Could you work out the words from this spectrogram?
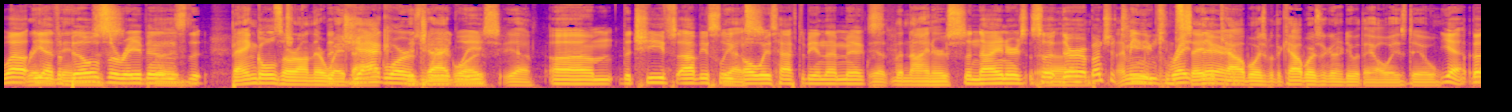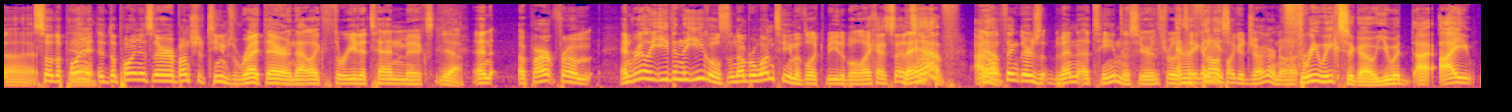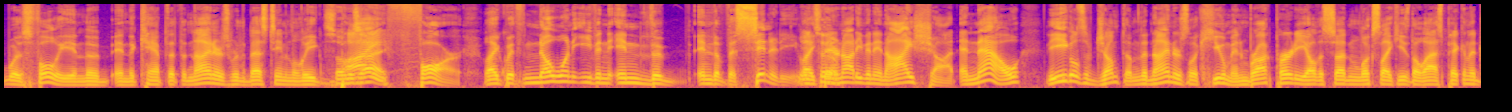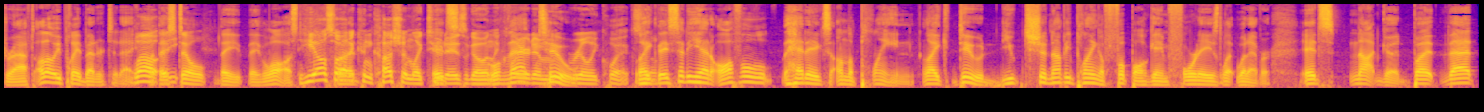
Well, yeah, the Bills, the Ravens, Ravens, the, bengals are on their the way Jaguars, back the jaguars yeah um, the Chiefs. Obviously, Yes. always have to be in that mix. yeah the niners The Niners. So there are a Um, bunch of I teams mean, you can right say there. the Cowboys, but the Cowboys are going to do what they always do. Yeah, but Uh, so the point the point is there are a bunch of teams right there in that like three to ten mix. Yeah, And apart from and really even the Eagles, the number one team, have looked beatable. Like I said, they so have. I Yeah. don't think there's been a team this year that's really And taken off is, like a juggernaut. Three weeks ago, you would I, I was fully in the in the camp that the Niners were the best team in the league So was by far, like with no one even in the in the vicinity. like too. they're not even in eye shot. And now the Eagles have jumped them. The Niners look human. Brock Purdy all of a sudden looks like he's the last pick in the draft. Although he played better today, Well, but they he- still they they lost. he also had a concussion like two days ago, and well, they cleared him too. really quick. Like they said, he had awful headaches on the plane. Like, dude, you should not be playing a football game four days. Whatever. It's not good. But that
